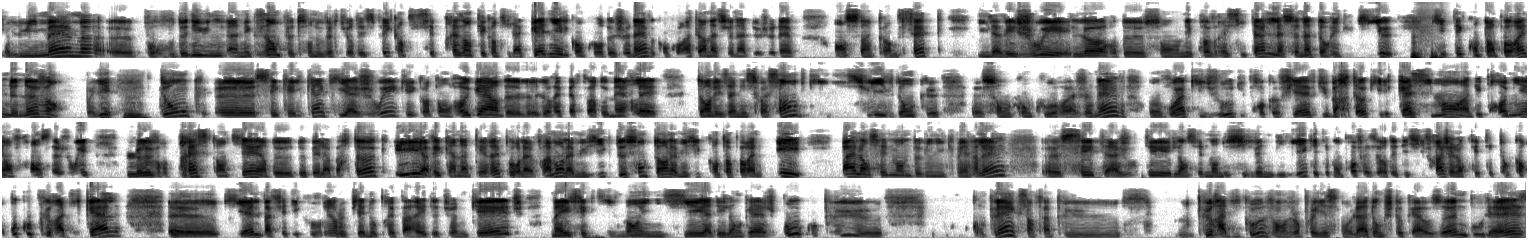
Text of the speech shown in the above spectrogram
lui-même, euh, pour vous donner un exemple de son ouverture d'esprit, quand il s'est présenté, quand il a gagné le concours de Genève, le concours international de Genève en 57, il avait joué lors de son épreuve récitale la sonate d'Henri Dutilleux, qui était contemporaine de 9 ans. voyez mm. Donc, euh, c'est quelqu'un qui a joué, qui, quand on regarde le, le, répertoire de Merlet dans les années 60, qui suivent donc euh, son concours à Genève, on voit qu'il joue du Prokofiev, du Bartok. Il est quasiment un des premiers en France à jouer l'œuvre presque entière de, de Béla Bartok et avec un intérêt pour la, vraiment la musique de son temps, la musique contemporaine. Et à l'enseignement de Dominique Merlet, euh, s'est ajouté l'enseignement de Sylvain Billier, qui était mon professeur de déchiffrage, alors qu'il était encore beaucoup plus radical, euh, qui elle m'a fait découvrir le piano préparé de John Cage, m'a effectivement initié à des langages beaucoup plus euh, complexes, enfin plus plus radicaux, j'employais ce mot-là, donc Stockhausen, Boulez,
